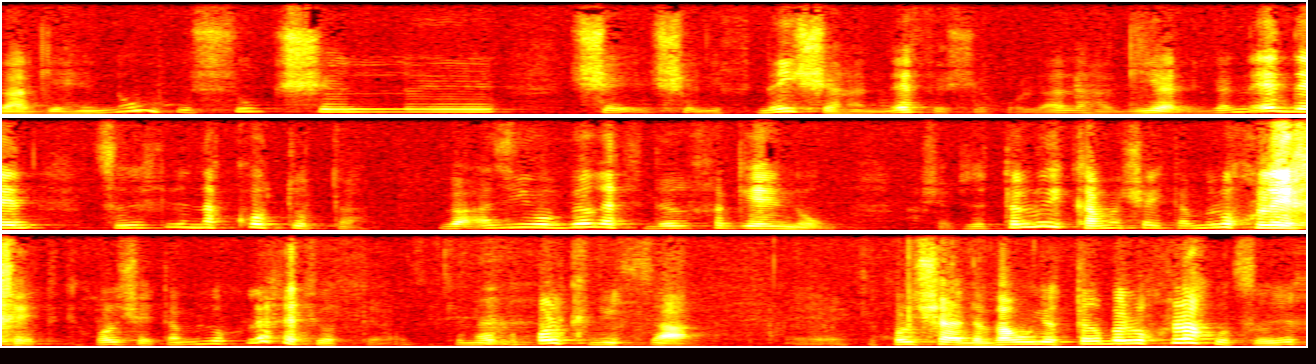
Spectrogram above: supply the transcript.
והגיהנום הוא סוג של, ש, שלפני שהנפש יכולה להגיע לגן עדן, צריך לנקות אותה, ואז היא עוברת דרך הגיהנום. עכשיו זה תלוי כמה שהייתה מלוכלכת, ככל שהייתה מלוכלכת יותר, כמו בכל כביסה, ככל שהדבר הוא יותר מלוכלך הוא צריך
